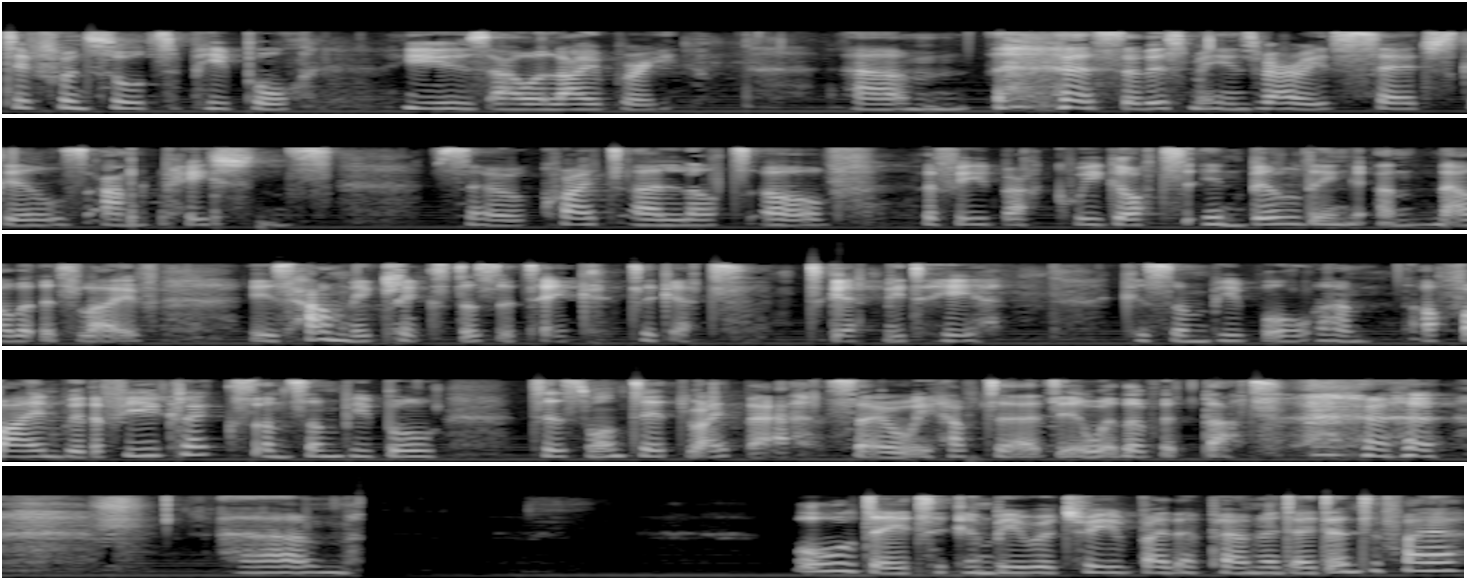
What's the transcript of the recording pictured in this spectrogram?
different sorts of people use our library. Um, so this means varied search skills and patience. So quite a lot of the feedback we got in building and now that it's live is how many clicks does it take to get to get me to here? Because some people um, are fine with a few clicks and some people just want it right there. So we have to deal with it with that. um, all data can be retrieved by the permanent identifier,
